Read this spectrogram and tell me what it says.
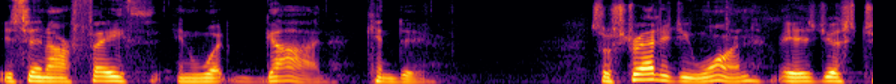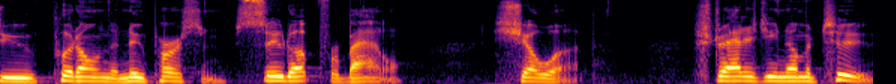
It's in our faith in what God can do. So, strategy one is just to put on the new person, suit up for battle, show up. Strategy number two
